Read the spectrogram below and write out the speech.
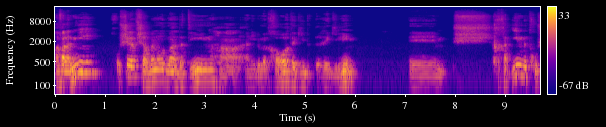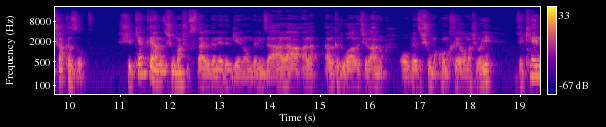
אבל אני חושב שהרבה מאוד מהדתיים, ה... אני במרכאות אגיד רגילים, אה, חיים בתחושה כזאת שכן קיים איזשהו משהו סטייל גן עדן גיהנום, בין אם זה על, על, על כדור הארץ שלנו או באיזשהו מקום אחר או מה שלא יהיה, וכן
